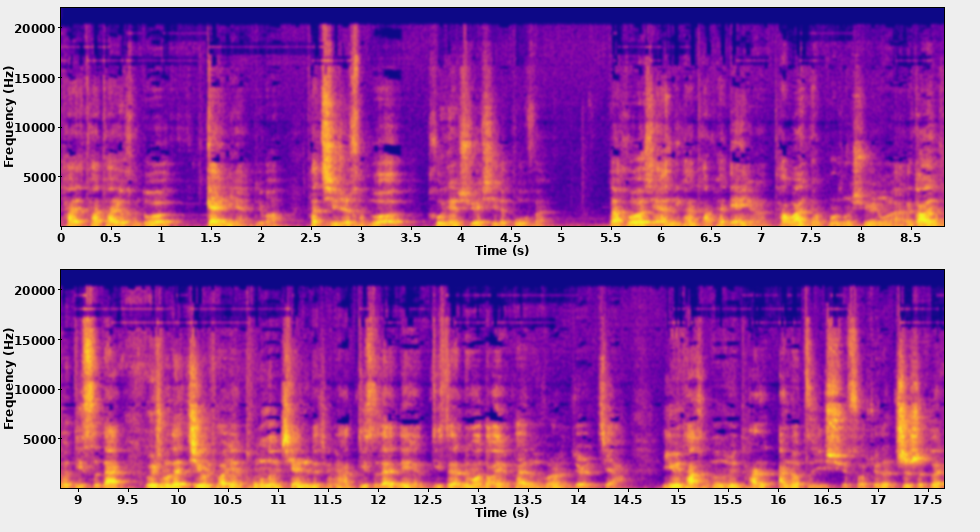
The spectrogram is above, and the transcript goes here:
他他他有很多概念，对吧？他其实很多后天学习的部分。但侯孝贤，你看他拍电影，他完全不是从学业中来的。刚才你说第四代为什么在技术条件同等限制的情况下，第四代电影、第四代那帮导演拍的东西会让你觉得假？因为他很多东西他是按照自己学所学的知识在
